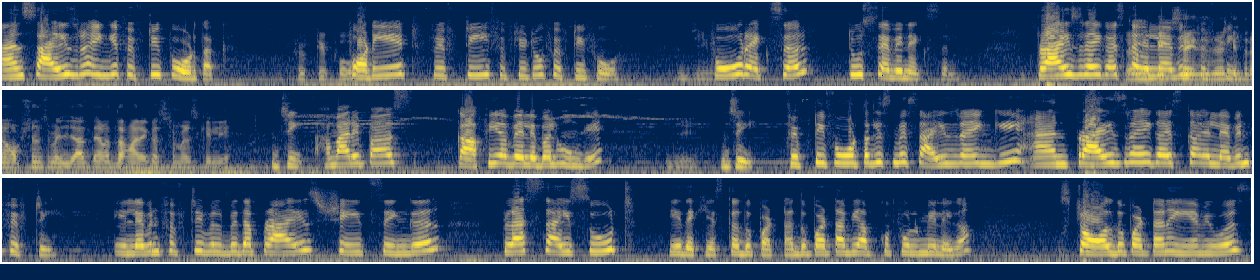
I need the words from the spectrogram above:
एंड साइज़ रहेंगे 54 तक। फिफ्टी फोर 48 50 52 54 जी four XL to seven XL price रहेगा इसका इलेवन फिफ्टी कितने ऑप्शंस मिल जाते हैं मतलब हमारे कस्टमर्स के लिए? जी हमारे पास काफ़ी अवेलेबल होंगे। जी। जी 54 तक इसमें साइज़ रहेंगी एंड प्राइस रहेगा इसका 1150 1150 will be the price shade single plus size suit ये देखिए इसका दुपट्टा। दुपट्टा भी आपको फुल मिलेगा। स्टॉल दुपट्टा नहीं है व्यूअर्स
